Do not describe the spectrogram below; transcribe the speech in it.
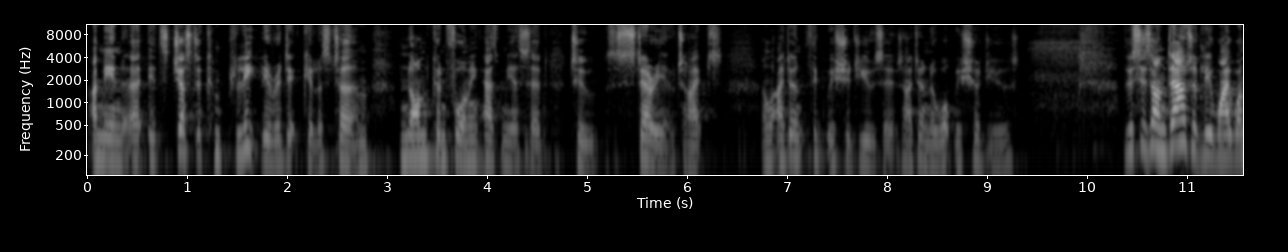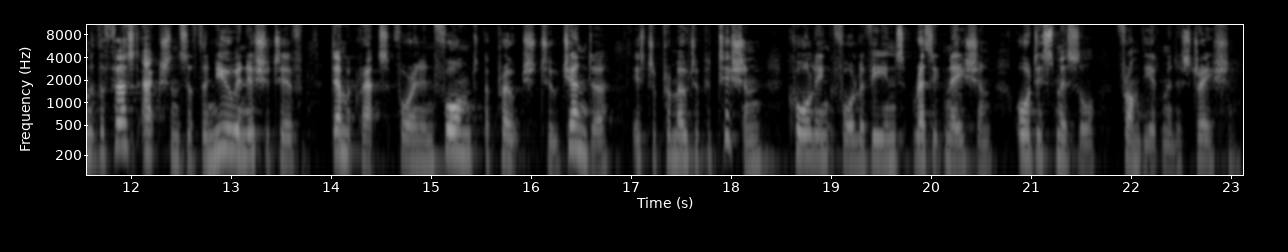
I mean, uh, it's just a completely ridiculous term, non-conforming, as Mia said, to stereotypes. And I don't think we should use it. I don't know what we should use. This is undoubtedly why one of the first actions of the new initiative, Democrats for an Informed Approach to Gender, is to promote a petition calling for Levine's resignation or dismissal from the administration.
